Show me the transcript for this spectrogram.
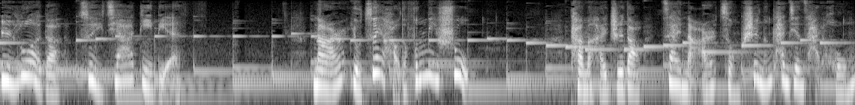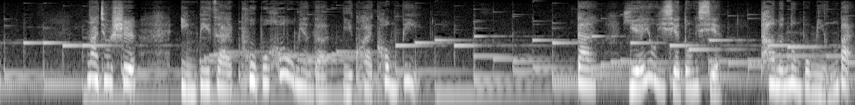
日落的最佳地点，哪儿有最好的蜂蜜树。他们还知道在哪儿总是能看见彩虹，那就是。隐蔽在瀑布后面的一块空地，但也有一些东西，他们弄不明白。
